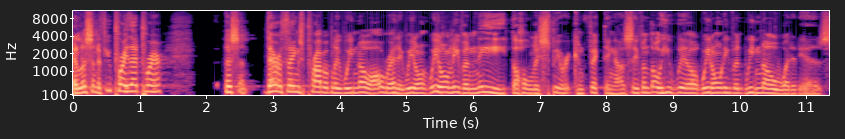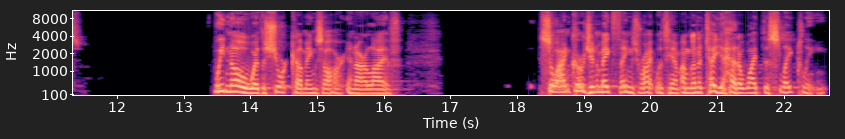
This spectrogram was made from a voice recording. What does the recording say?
And listen, if you pray that prayer, listen, there are things probably we know already. We don't, we don't even need the Holy Spirit convicting us, even though He will. We don't even, we know what it is. We know where the shortcomings are in our life. So I encourage you to make things right with Him. I'm going to tell you how to wipe the slate clean.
